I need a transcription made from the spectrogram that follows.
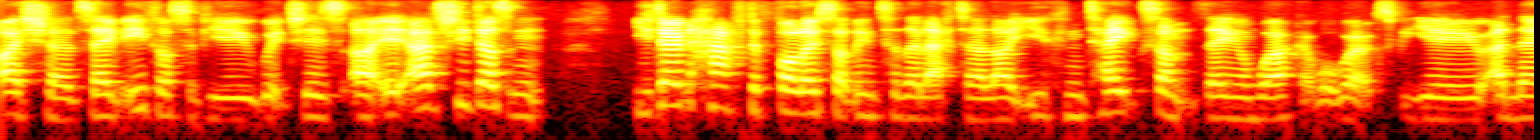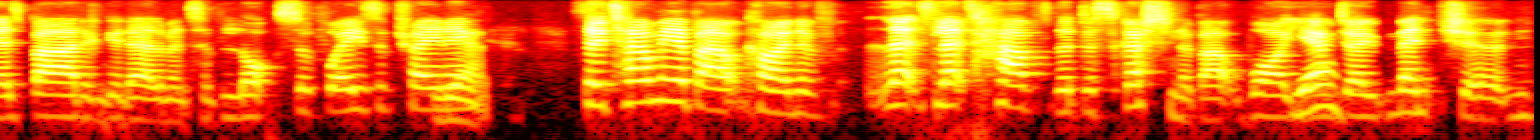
I share the same ethos of you, which is uh, it actually doesn't you don't have to follow something to the letter. Like you can take something and work out what works for you. And there's bad and good elements of lots of ways of training. Yeah. So tell me about kind of let's let's have the discussion about why yeah. you don't mention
